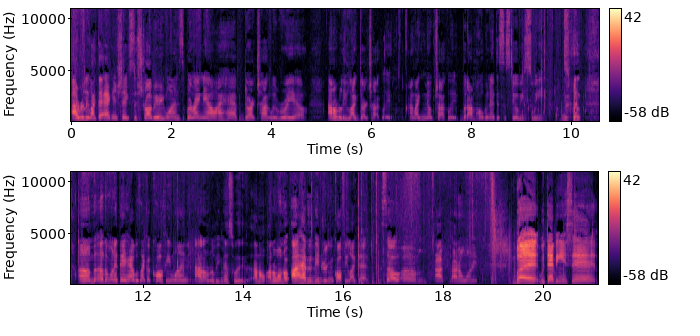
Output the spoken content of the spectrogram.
I really like the Atkins shakes, the strawberry ones, but right now I have dark chocolate royale. I don't really like dark chocolate. I like milk chocolate, but I'm hoping that this will still be sweet. um, the other one that they had was like a coffee one. I don't really mess with. It. I don't. I don't want to. I haven't been drinking coffee like that, so um, I I don't want it. But with that being said,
